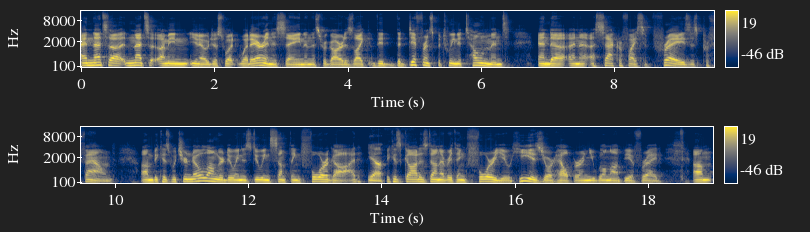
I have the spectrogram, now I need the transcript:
And that's uh, and that's uh, I mean, you know, just what what Aaron is saying in this regard is like the the difference between atonement and uh, and a, a sacrifice of praise is profound um, because what you're no longer doing is doing something for God. Yeah. Because God has done everything for you. He is your helper, and you will not be afraid. Um,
